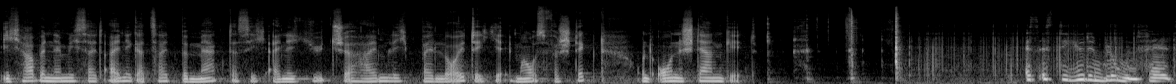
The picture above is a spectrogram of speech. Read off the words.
Ich habe nämlich seit einiger Zeit bemerkt, dass sich eine Jüdsche heimlich bei Leute hier im Haus versteckt und ohne Stern geht. Es ist die Jüdin Blumenfeld,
